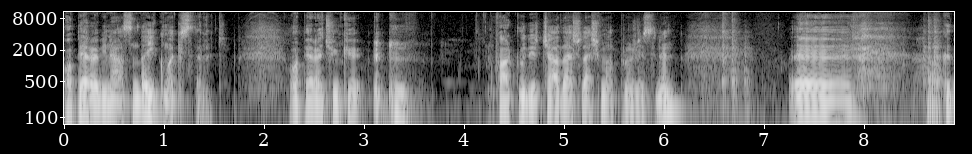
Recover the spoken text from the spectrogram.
opera binasında yıkmak istemek. Opera çünkü farklı bir çağdaşlaşma projesinin e, halkı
